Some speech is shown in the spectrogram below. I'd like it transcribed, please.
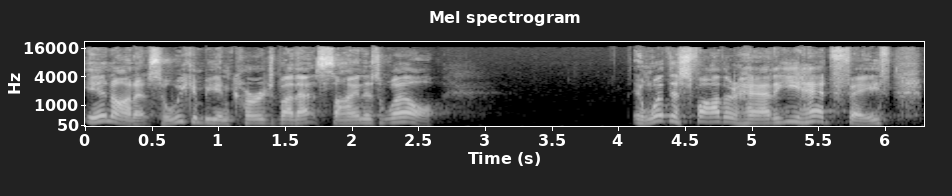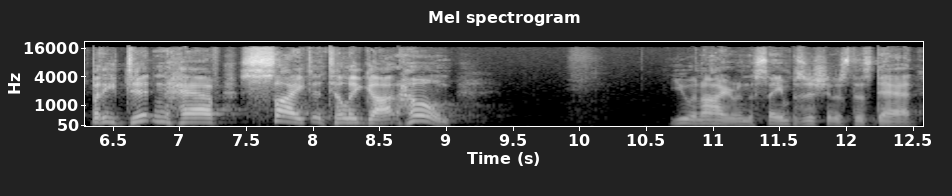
in on it so we can be encouraged by that sign as well. And what this father had, he had faith, but he didn't have sight until he got home. You and I are in the same position as this dad.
